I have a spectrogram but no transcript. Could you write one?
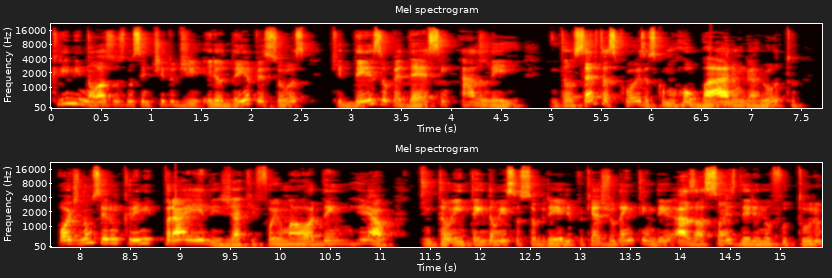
criminosos no sentido de ele odeia pessoas que desobedecem à lei. Então, certas coisas, como roubar um garoto, pode não ser um crime para ele, já que foi uma ordem real. Então entendam isso sobre ele, porque ajuda a entender as ações dele no futuro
